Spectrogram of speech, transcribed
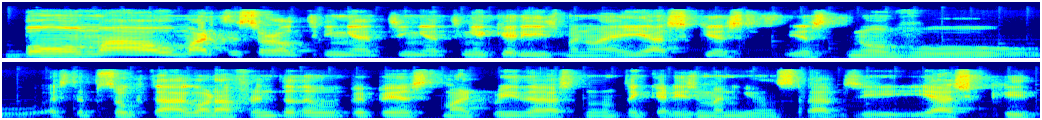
bom ou mau, o Martin Sorrell tinha, tinha, tinha carisma, não é? E acho que este, este novo, esta pessoa que está agora à frente da WPP, este Mark Reed, acho que não tem carisma nenhum, sabes? E, e acho que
